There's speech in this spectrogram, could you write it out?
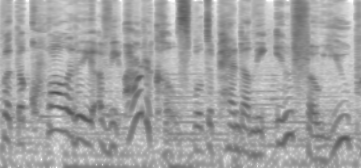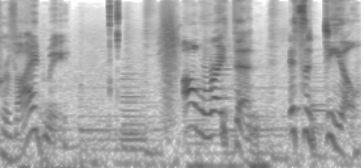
But the quality of the articles will depend on the info you provide me. All right then, it's a deal.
